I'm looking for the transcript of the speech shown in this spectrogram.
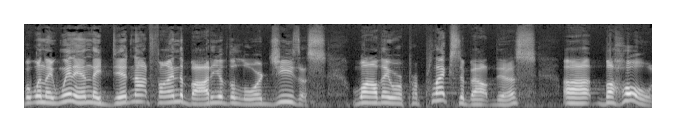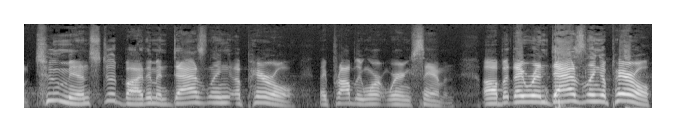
But when they went in, they did not find the body of the Lord Jesus. While they were perplexed about this, uh, behold, two men stood by them in dazzling apparel. They probably weren't wearing salmon. Uh, but they were in dazzling apparel.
